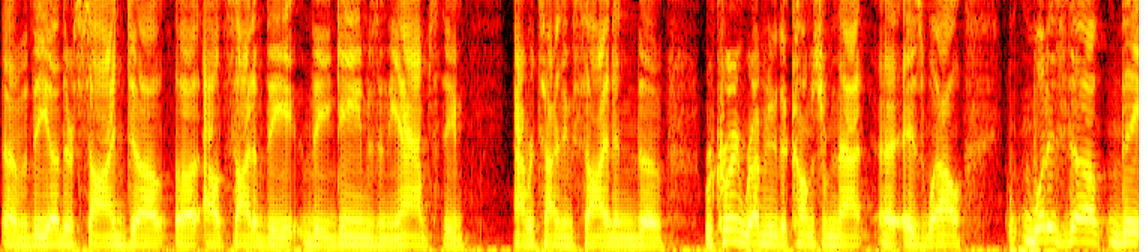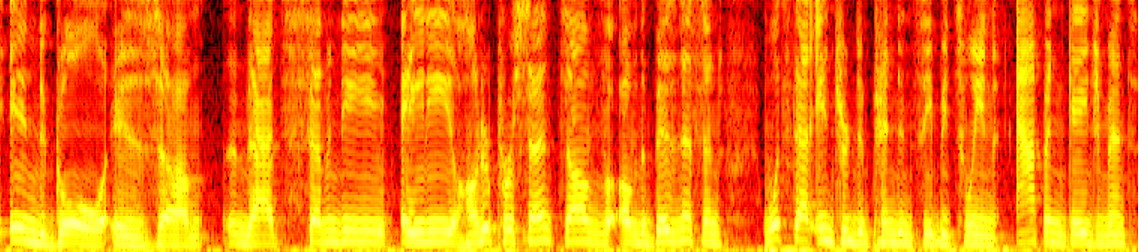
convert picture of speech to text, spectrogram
of the other side uh, uh, outside of the the games and the apps, the advertising side and the recurring revenue that comes from that uh, as well. What is the, the end goal? Is um, that 70, 80, 100% of, of the business? And what's that interdependency between app engagement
